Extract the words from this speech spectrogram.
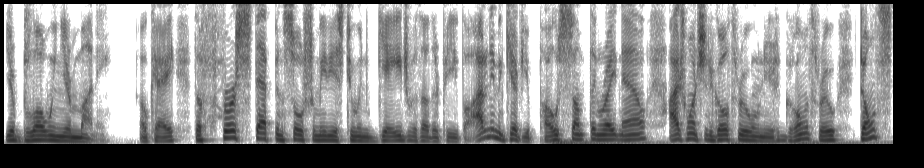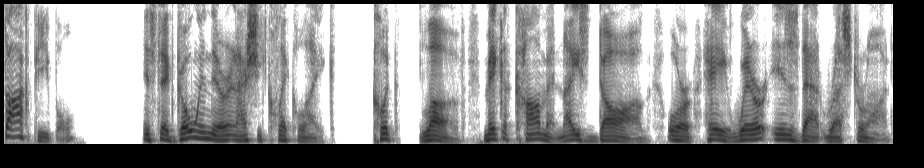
you're blowing your money. Okay. The first step in social media is to engage with other people. I don't even care if you post something right now. I just want you to go through when you're going through, don't stalk people. Instead, go in there and actually click like. Click love, make a comment, nice dog, or hey, where is that restaurant?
